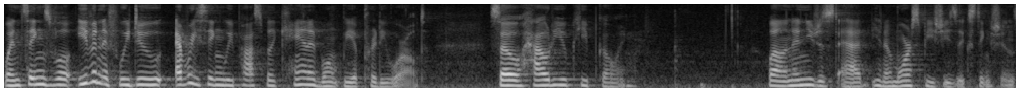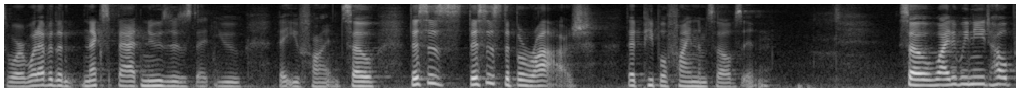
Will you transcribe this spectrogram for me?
When things will, even if we do everything we possibly can, it won't be a pretty world. So, how do you keep going? Well, and then you just add, you know, more species extinctions or whatever the next bad news is that you that you find. So this is this is the barrage that people find themselves in. So why do we need hope?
